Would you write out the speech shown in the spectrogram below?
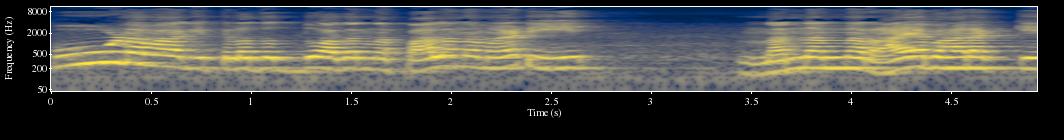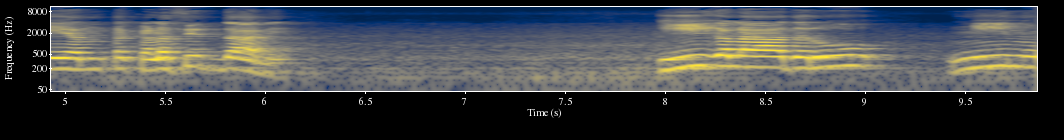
ಪೂರ್ಣವಾಗಿ ತಿಳಿದದ್ದು ಅದನ್ನು ಪಾಲನ ಮಾಡಿ ನನ್ನನ್ನು ರಾಯಭಾರಕ್ಕೆ ಅಂತ ಕಳಿಸಿದ್ದಾನೆ. ಈಗಲಾದರೂ ನೀನು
